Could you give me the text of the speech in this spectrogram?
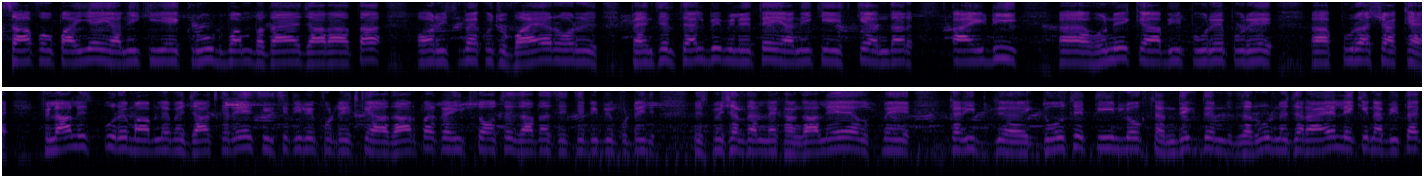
साफ़ हो पाई है, यानी कि ये क्रूड बम बताया जा रहा था और इसमें कुछ वायर और पेंसिल सेल भी मिले थे, यानी कि इसके अंदर आईडी होने का भी पूरे पूरे पूरा शक है। फ़िलहाल इस पूरे मामले में जाँच करें। सीसीटीवी फुटेज के आधार पर करीब सौ से ज़्यादा सीसीटीवी फुटेज स्पेशल दल ने खंगाले हैं। उसमें करीब दो से तीन लोग संदिग्ध ज़रूर नज़र आए, लेकिन अभी तक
